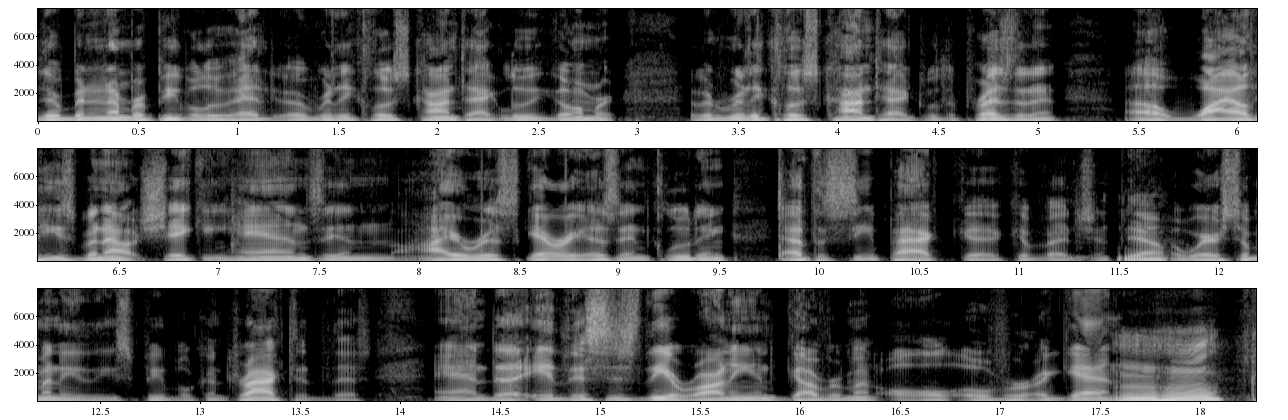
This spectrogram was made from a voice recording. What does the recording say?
there have been a number of people who had really close contact. Louis Gohmert have been really close contact with the president uh, while he's been out shaking hands in high risk areas, including at the CPAC uh, convention, Yeah. where so many of these people contracted this. And uh, it, this is the Iranian government all over again. Mm-hmm.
